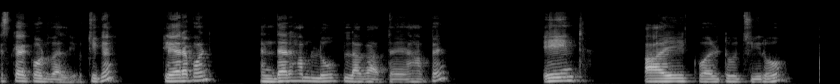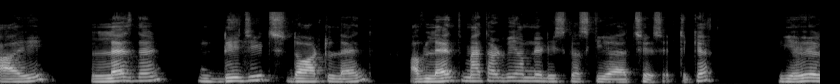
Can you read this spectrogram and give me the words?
इसका कोड वैल्यू ठीक है? क्लियर है पॉइंट देन हम लूप लगाते हैं यहाँ पे। Int I equal to zero I less than digits dot length अब लेंथ मेथड भी हमने डिस्कस किया है अच्छे से, ठीक है? ये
